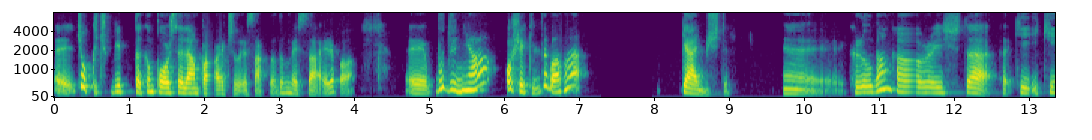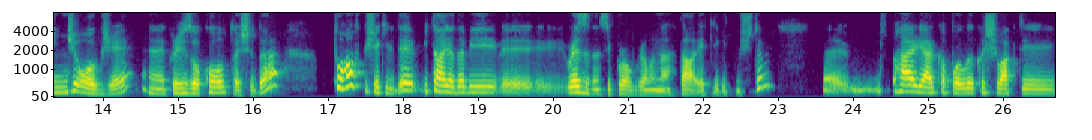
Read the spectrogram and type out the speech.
E, çok küçük bir takım porselen parçaları sakladım vesaire falan. E, bu dünya o şekilde bana gelmişti. E, kırılgan kavrayıştaki ikinci obje, e, krizokol taşı da tuhaf bir şekilde İtalya'da bir e, residency programına davetli gitmiştim. E, her yer kapalı, kış vakti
